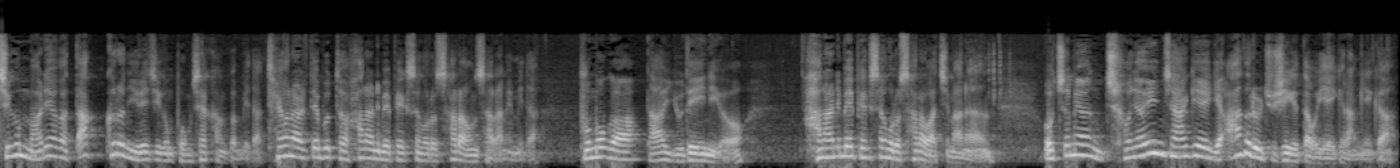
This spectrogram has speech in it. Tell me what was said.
지금 마리아가 딱 그런 일에 지금 봉착한 겁니다. 태어날 때부터 하나님의 백성으로 살아온 사람입니다. 부모가 다 유대인이요. 하나님의 백성으로 살아왔지만은 어쩌면 처녀인 자기에게 아들을 주시겠다고 얘기를 합니까?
